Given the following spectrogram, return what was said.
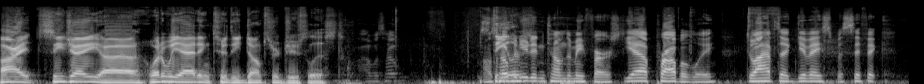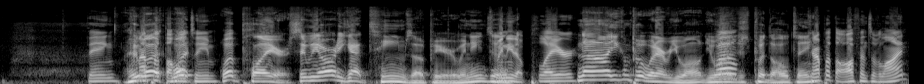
All right, CJ, uh, what are we adding to the dumpster juice list? I was, hope- I was hoping you didn't come to me first. Yeah, probably. Do I have to give a specific thing? Can I what, put the what- whole team? What player? See, we already got teams up here. We need to. We need a player. No, you can put whatever you want. You Well, want to just put the whole team? Can I put the offensive line?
